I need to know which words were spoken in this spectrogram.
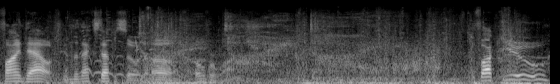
Find out in the next episode of Overwatch. Fuck you!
